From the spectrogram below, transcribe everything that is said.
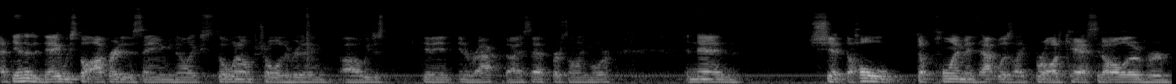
at the end of the day, we still operated the same. You know, like still went on patrol and everything. Uh, we just didn't interact with ISF personnel more. And then, shit, the whole deployment that was like broadcasted all over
